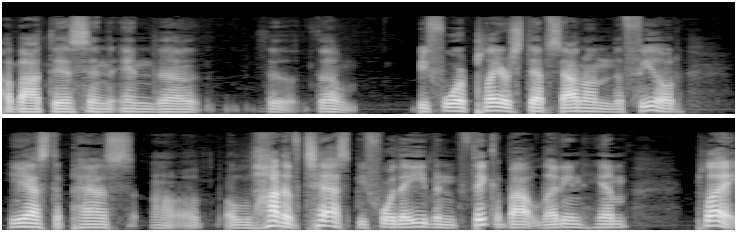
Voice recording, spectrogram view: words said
about this, and and the the the before a player steps out on the field, he has to pass uh, a, a lot of tests before they even think about letting him play.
